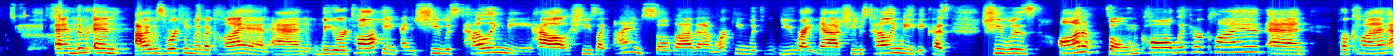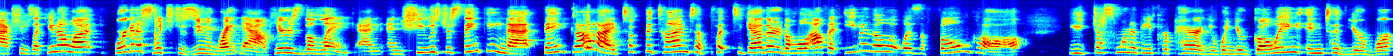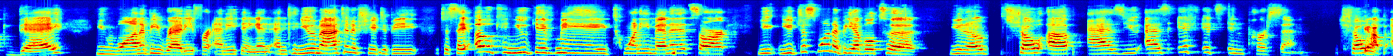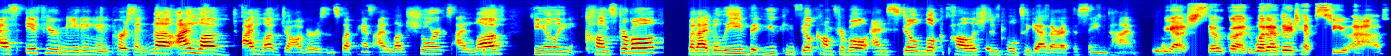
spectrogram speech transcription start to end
And the, and i was working with a client and we were talking and she was telling me how she's like i am so glad that i'm working with you right now. She was telling me because she was on a phone call with her client and her client actually was like, you know what? We're going to switch to Zoom right now. Here's the link. And and she was just thinking that, thank God I took the time to put together the whole outfit, even though it was a phone call. You just want to be prepared. You, when you're going into your work day, you want to be ready for anything. And, and can you imagine if she had to be to say, oh, can you give me 20 minutes? Or you you just want to be able to, you know, show up as you as if it's in person show yeah. up as if you're meeting in person. Now, I love I love joggers and sweatpants. I love shorts. I love feeling comfortable, but I believe that you can feel comfortable and still look polished and pulled together at the same time. Oh my gosh, so good. What other tips do you have?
